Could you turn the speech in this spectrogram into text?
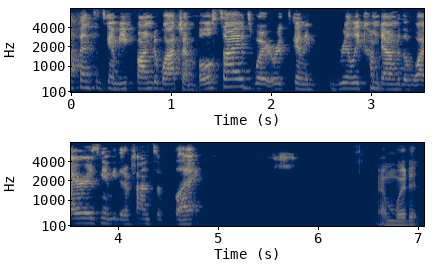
offense is going to be fun to watch on both sides. Where it's going to really come down to the wire is going to be the defensive play. I'm with it.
